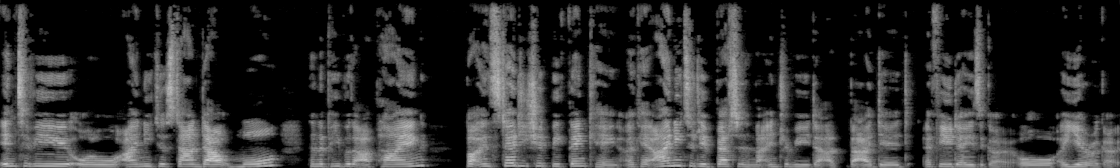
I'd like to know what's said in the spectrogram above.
interview or I need to stand out more than the people that are applying. But instead, you should be thinking, okay, I need to do better than that interview that, that I did a few days ago or a year ago.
